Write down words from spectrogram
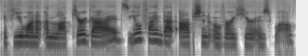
If you want to unlock your guides, you'll find that option over here as well.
